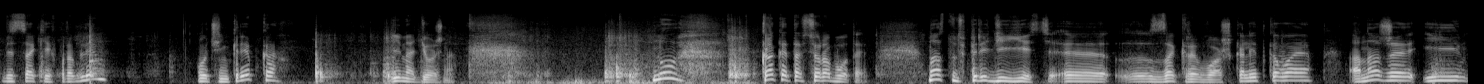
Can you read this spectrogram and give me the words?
без всяких проблем. Очень крепко и надежно. Ну, как это все работает? У нас тут впереди есть э, закрывашка литковая она же и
